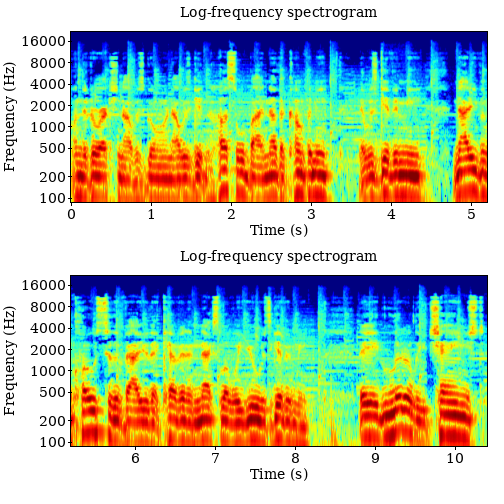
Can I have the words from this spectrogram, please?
on the direction I was going. I was getting hustled by another company that was giving me not even close to the value that Kevin and Next Level U was giving me. They literally changed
